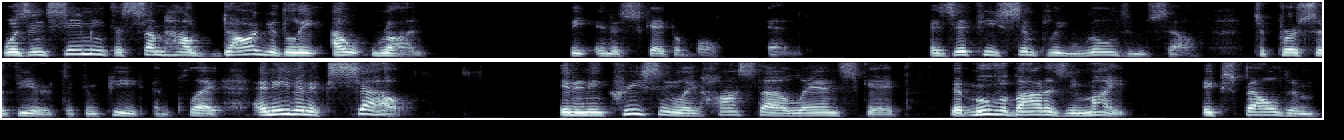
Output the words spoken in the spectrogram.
was in seeming to somehow doggedly outrun the inescapable end as if he simply willed himself to persevere, to compete and play, and even excel in an increasingly hostile landscape that, move about as he might, expelled him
